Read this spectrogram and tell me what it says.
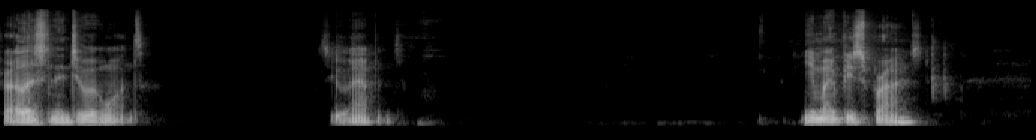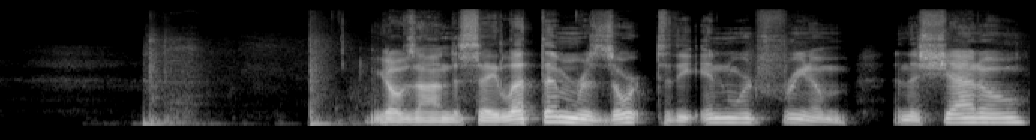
Try listening to it once. See what happens. You might be surprised. He goes on to say, Let them resort to the inward freedom and the shadow.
